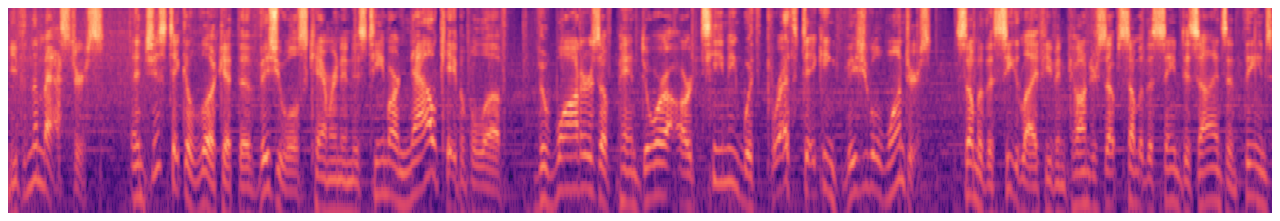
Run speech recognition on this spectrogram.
even the masters. And just take a look at the visuals Cameron and his team are now capable of. The waters of Pandora are teeming with breathtaking visual wonders. Some of the sea life even conjures up some of the same designs and themes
